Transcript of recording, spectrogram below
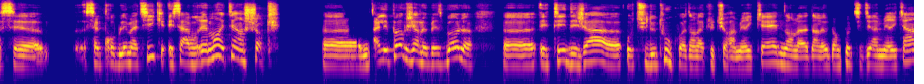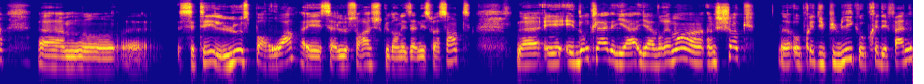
euh cette problématique et ça a vraiment été un choc. Euh, à l'époque, le baseball euh, était déjà euh, au-dessus de tout, quoi, dans la culture américaine, dans, la, dans, le, quotidien américain. Euh, c'était le sport roi et ça le sera jusque dans les années 60. Euh, et, et, donc là, il y a, y a vraiment un, un choc euh, auprès du public, auprès des fans.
